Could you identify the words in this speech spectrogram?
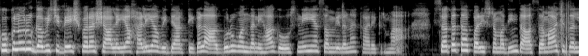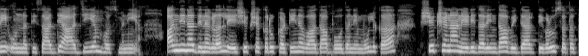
ಕುಕನೂರು ಗವಿಸಿದ್ದೇಶ್ವರ ಶಾಲೆಯ ಹಳೆಯ ವಿದ್ಯಾರ್ಥಿಗಳ ಗುರುವಂದನೆ ಹಾಗೂ ಸ್ನೇಹ ಸಮ್ಮಿಲನ ಕಾರ್ಯಕ್ರಮ. ಸತತ ಪರಿಶ್ರಮದಿಂದ ಸಮಾಜದಲ್ಲಿ ಉನ್ನತಿ ಸಾಧ್ಯ, ಜಿಎಂ ಹೊಸ್ಮನಿ. ಅಂದಿನ ದಿನಗಳಲ್ಲಿ ಶಿಕ್ಷಕರು ಕಠಿಣವಾದ ಬೋಧನೆ ಮೂಲಕ ಶಿಕ್ಷಣ ನೀಡಿದ್ದರಿಂದ ವಿದ್ಯಾರ್ಥಿಗಳು ಸತತ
